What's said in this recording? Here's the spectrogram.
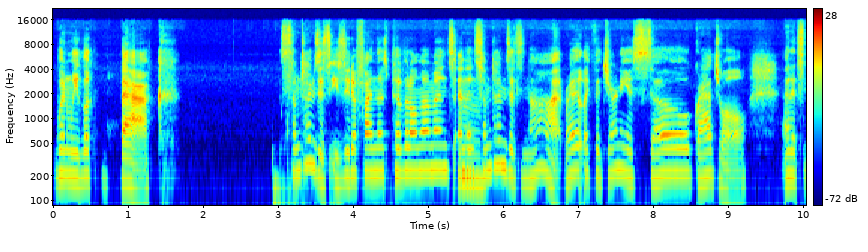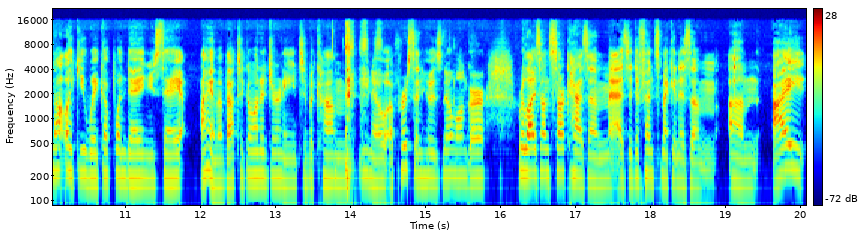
when we look back, sometimes it's easy to find those pivotal moments and then Mm. sometimes it's not, right? Like the journey is so gradual. And it's not like you wake up one day and you say, I am about to go on a journey to become, you know, a person who is no longer relies on sarcasm as a defense mechanism. Um, I,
